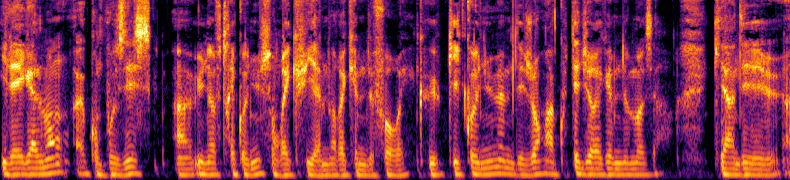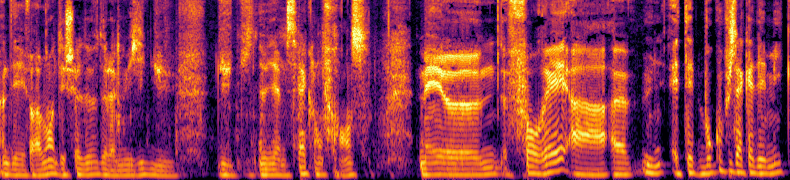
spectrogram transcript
Il a également euh, composé un- une œuvre très connue, son Requiem, le Requiem de que- qui est connu même des gens à côté du Requiem de Mozart, qui est un des un des vraiment des chefs-d'œuvre de la musique du du 19e siècle en France. Mais euh, Fauré a, a une, était beaucoup plus académique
